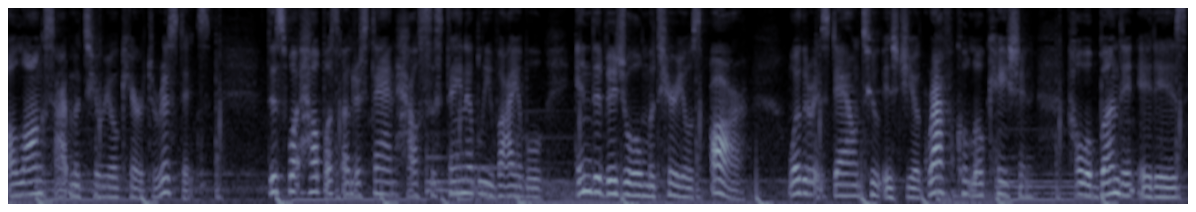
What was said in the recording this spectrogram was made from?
alongside material characteristics. This will help us understand how sustainably viable individual materials are, whether it's down to its geographical location, how abundant it is,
